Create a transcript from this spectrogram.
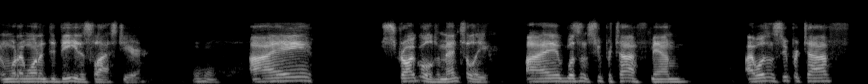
and what I wanted to be this last year. Mhm. I struggled mentally. I wasn't super tough, man. I wasn't super tough,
